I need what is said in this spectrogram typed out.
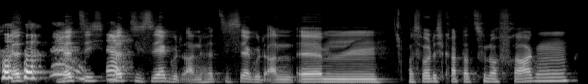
hört, hört, sich, ja. hört sich sehr gut an, hört sich sehr gut an. Ähm, was wollte ich gerade dazu noch fragen?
